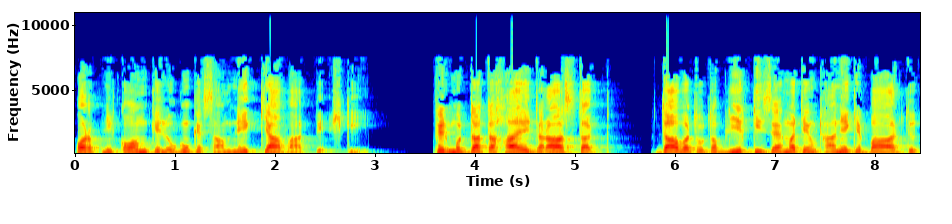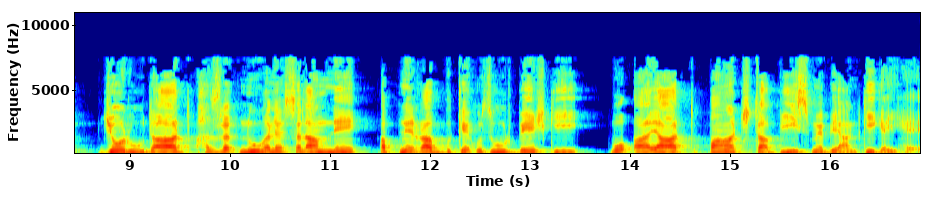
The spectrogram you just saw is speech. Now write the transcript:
اور اپنی قوم کے لوگوں کے سامنے کیا بات پیش کی۔ پھر مدت تہائے دراز تک دعوت و تبلیغ کی زحمتیں اٹھانے کے بعد جو روداد حضرت نو علیہ السلام نے اپنے رب کے حضور پیش کی وہ آیات پانچ تا بیس میں بیان کی گئی ہے۔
